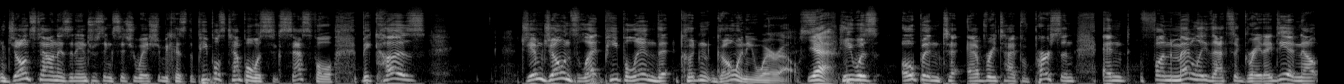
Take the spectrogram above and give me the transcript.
Jonestown is an interesting situation because the People's Temple was successful because Jim Jones let people in that couldn't go anywhere else. Yeah. He was open to every type of person and fundamentally that's a great idea. Now,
